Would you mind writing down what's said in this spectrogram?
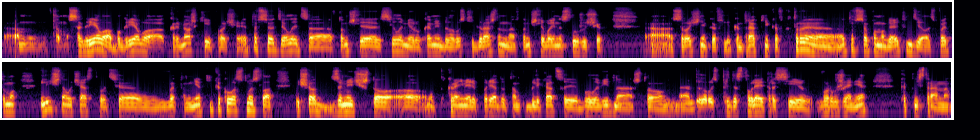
там, согрева, обогрева, кормежки и прочее. Это все делается в том числе силами, руками белорусских граждан, а в том числе военнослужащих, срочников или контрактников, которые это все помогают им делать. Поэтому лично участвовать э, в этом нет никакого смысла. Еще замечу, что, э, ну, по крайней мере, по ряду там публикаций было видно, что э, Беларусь предоставляет России вооружение, как ни странно,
